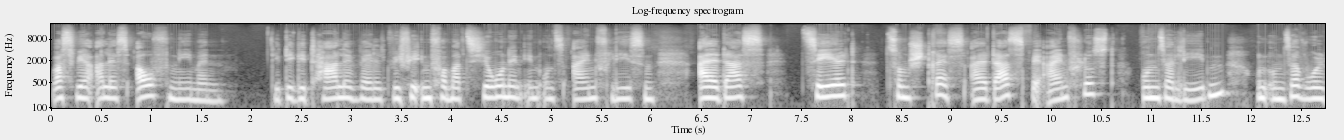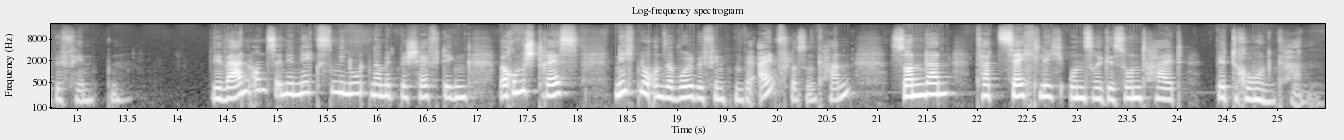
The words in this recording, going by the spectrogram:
was wir alles aufnehmen, die digitale Welt, wie viele Informationen in uns einfließen, all das zählt zum Stress, all das beeinflusst unser Leben und unser Wohlbefinden. Wir werden uns in den nächsten Minuten damit beschäftigen, warum Stress nicht nur unser Wohlbefinden beeinflussen kann, sondern tatsächlich unsere Gesundheit bedrohen kann.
